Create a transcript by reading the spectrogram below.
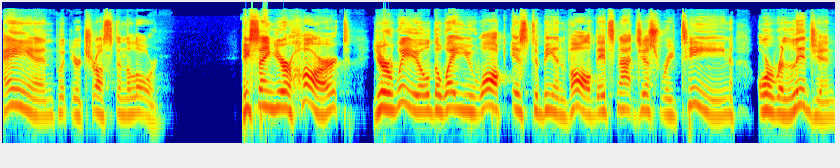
And put your trust in the Lord. He's saying your heart, your will, the way you walk is to be involved. It's not just routine or religion,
